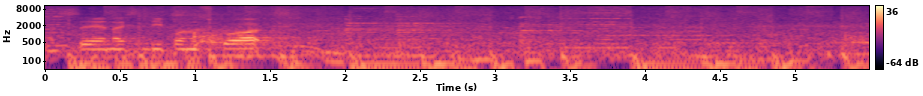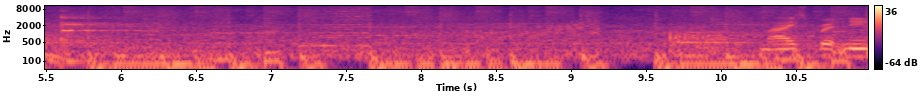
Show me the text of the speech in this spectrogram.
That's it, nice and deep on the squats. Nice, Brittany.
